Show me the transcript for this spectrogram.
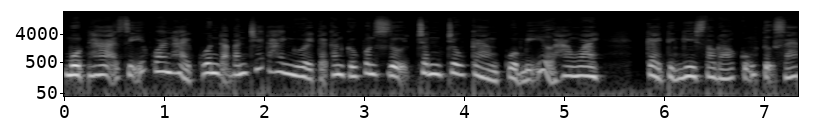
một hạ sĩ quan hải quân đã bắn chết hai người tại căn cứ quân sự chân châu cảng của Mỹ ở Hawaii. Kẻ tình nghi sau đó cũng tự sát.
